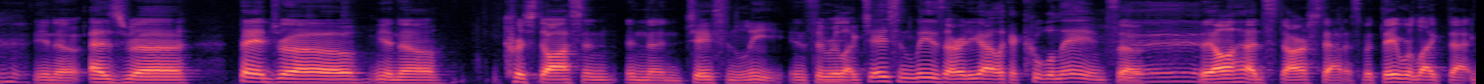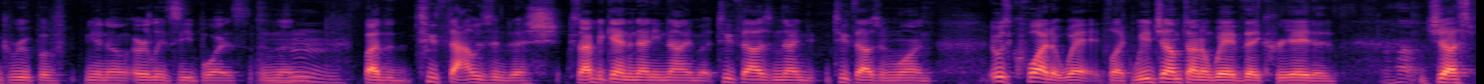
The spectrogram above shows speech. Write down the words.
Mm-hmm. you know, Ezra, Pedro, you know, Chris Dawson, and then Jason Lee. And so we're like, Jason Lee's already got like a cool name. So. Yeah, they all had star status, but they were like that group of you know early Z boys. And then Mm-hmm. by the 2000ish, because I began in '99, but 2009, 2001, it was quite a wave. Like we jumped on a wave they created Uh-huh. just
